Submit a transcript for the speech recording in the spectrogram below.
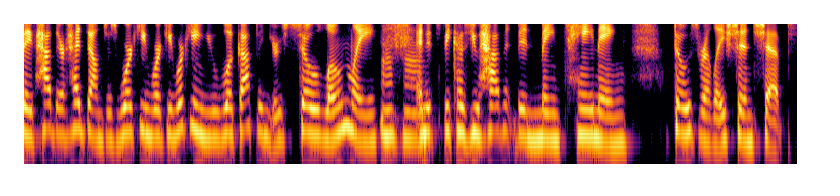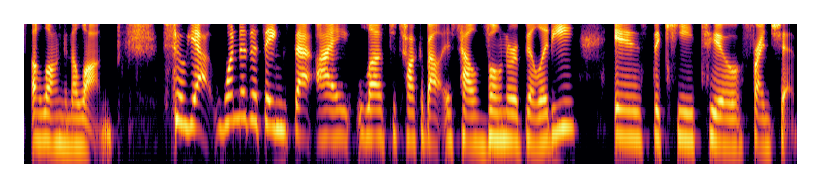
They've had their head down just working, working, working. You look up and you're so lonely. Mm-hmm. And it's because you haven't been maintaining those relationships along and along. So, yeah, one of the things that I love to talk about is how vulnerability is the key to friendship.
